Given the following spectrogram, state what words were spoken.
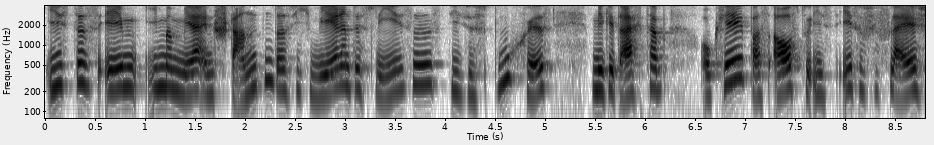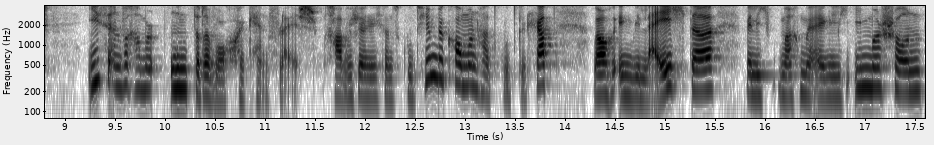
ist es eben immer mehr entstanden, dass ich während des Lesens dieses Buches mir gedacht habe, okay, pass auf, du isst eh so viel Fleisch, ist einfach einmal unter der Woche kein Fleisch. Habe ich eigentlich ganz gut hinbekommen, hat gut geklappt, war auch irgendwie leichter, weil ich mache mir eigentlich immer schon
